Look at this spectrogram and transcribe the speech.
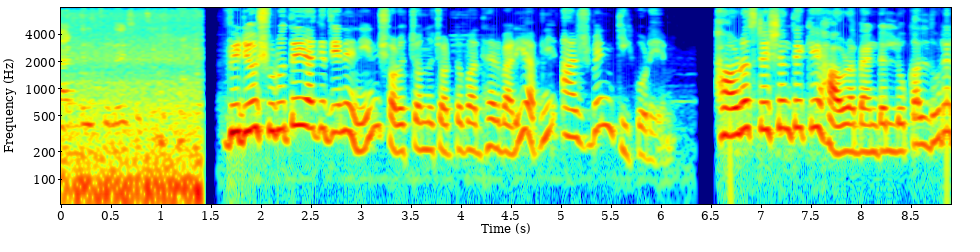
ব্যান্ডেল চলে এসেছি। ভিডিও শুরুতেই আগে জেনে নিন শরৎচন্দ্র চট্টোপাধ্যায়ের বাড়ি আপনি আসবেন কি করে? হাওড়া স্টেশন থেকে হাওড়া ব্যান্ডেল লোকাল ধরে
